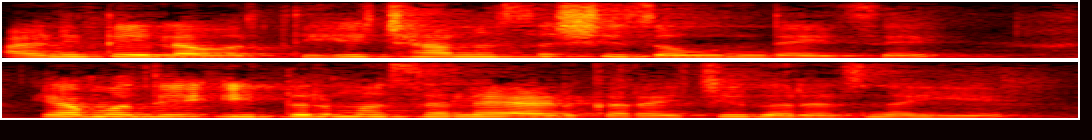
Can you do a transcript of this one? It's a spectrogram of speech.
आणि तेलावरती हे छान असं शिजवून द्यायचे. यामध्ये इतर मसाले ॲड करायची गरज नाही आहे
